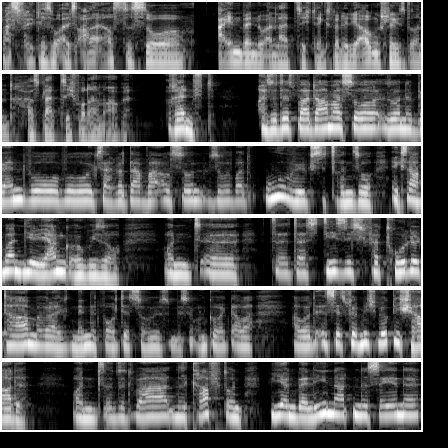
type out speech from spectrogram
Was fällt dir so als allererstes so ein, wenn du an Leipzig denkst, wenn du die Augen schließt und hast Leipzig vor deinem Auge? Renft. Also das war damals so, so eine Band, wo, wo ich sage, da war auch so, so was Urwüchse drin, so, ich sag mal Neil Young irgendwie so. Und äh, dass die sich vertrudelt haben, oder ich nenne das Wort jetzt so, ist ein bisschen unkorrekt, aber, aber das ist jetzt für mich wirklich schade. Und, das war eine Kraft. Und wir in Berlin hatten eine Szene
